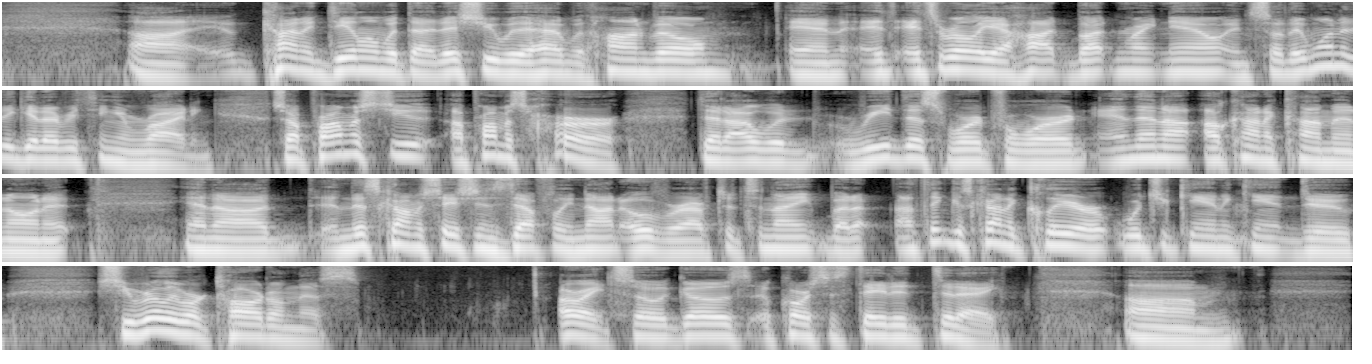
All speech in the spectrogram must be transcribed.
uh, kind of dealing with that issue they had with Hahnville and it, it's really a hot button right now. And so they wanted to get everything in writing. So I promised you, I promised her that I would read this word for word, and then I'll, I'll kind of comment on it. And uh, and this conversation is definitely not over after tonight, but I think it's kind of clear what you can and can't do. She really worked hard on this. All right, so it goes. Of course, it's dated today. Um,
